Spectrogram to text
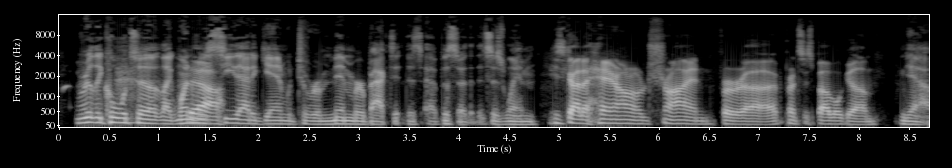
really cool to like when Yeah. we see that again to remember back to this episode that this is when He's got a Harold shrine for uh, Princess Bubblegum. yeah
